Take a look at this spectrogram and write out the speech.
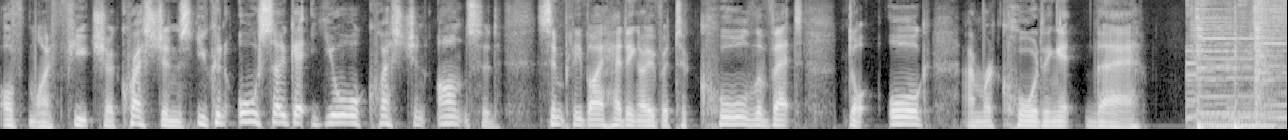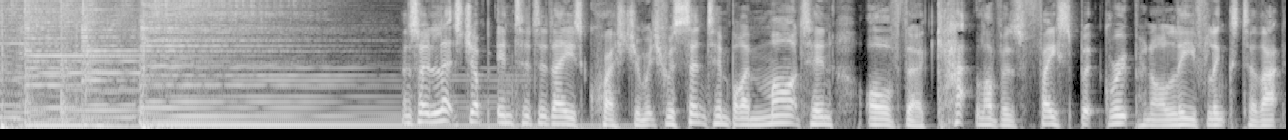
of my future questions. You can also get your question answered simply by heading over to callthevet.org and recording it there. And so let's jump into today's question, which was sent in by Martin of the Cat Lovers Facebook group, and I'll leave links to that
